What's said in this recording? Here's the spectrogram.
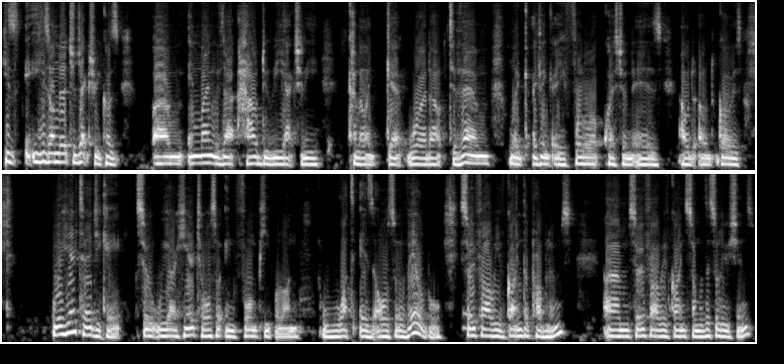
he's he's on the trajectory. Because um, in line with that, how do we actually kind of like get word out to them? Like I think a follow up question is I would I would go is we're here to educate. So we are here to also inform people on what is also available. So far we've gotten the problems. Um, so far we've gotten some of the solutions.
